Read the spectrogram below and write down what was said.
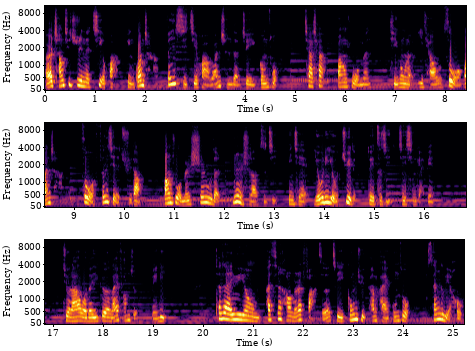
而长期制定的计划并观察、分析计划完成的这一工作，恰恰帮助我们提供了一条自我观察、自我分析的渠道，帮助我们深入的认识到自己。并且有理有据的对自己进行改变。就拿我的一个来访者为例，他在运用艾森豪威尔法则这一工具安排工作三个月后，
